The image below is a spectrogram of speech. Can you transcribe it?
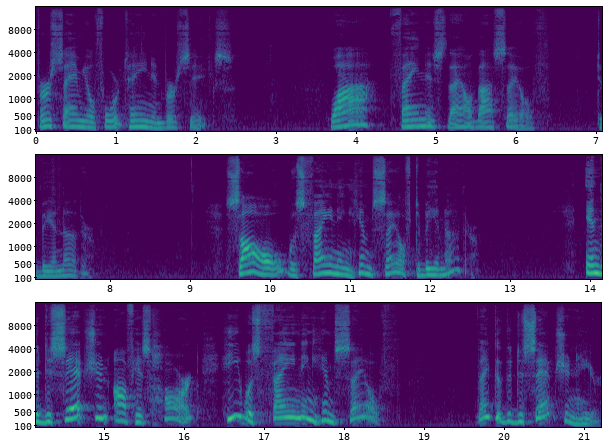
1 Samuel 14 and verse 6. Why feignest thou thyself to be another? Saul was feigning himself to be another. In the deception of his heart, he was feigning himself. Think of the deception here.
